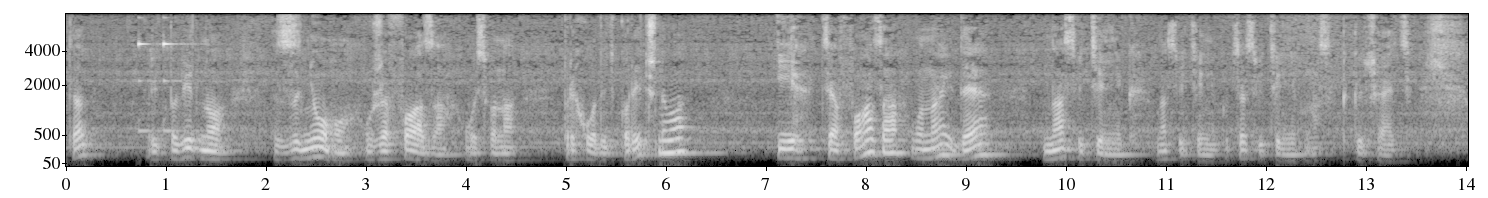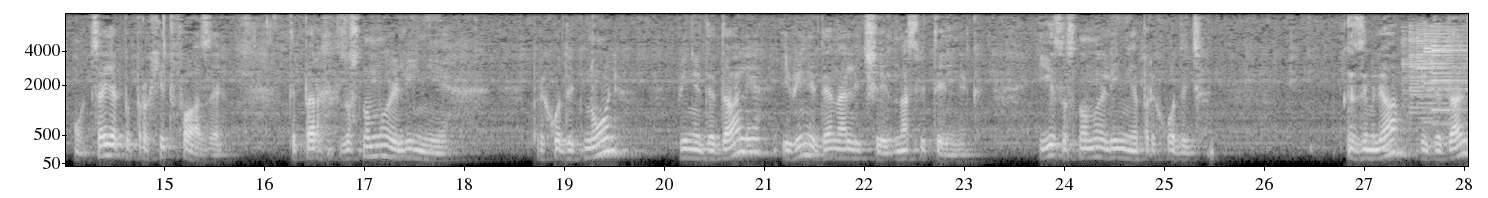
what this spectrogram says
Так? Відповідно, з нього вже фаза, ось вона приходить коричнева. І ця фаза вона йде на світильник. На світильник. Оце світильник у нас підключається. О, це якби прохід фази. Тепер з основної лінії приходить 0, він йде далі і він йде на, лічи, на світильник. І з основної лінії приходить земля, йде далі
